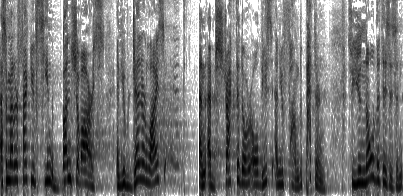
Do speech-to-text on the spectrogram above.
as a matter of fact, you've seen a bunch of R's and you've generalized and abstracted over all these and you found the pattern. So you know that this is an,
